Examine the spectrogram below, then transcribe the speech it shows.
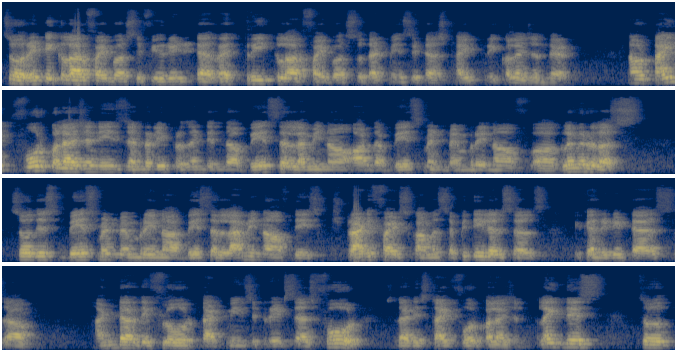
So reticular fibers, if you read it as reticular fibers, so that means it has type 3 collagen there. Now type 4 collagen is generally present in the basal lamina or the basement membrane of uh, glomerulus. So this basement membrane or basal lamina of the stratified squamous epithelial cells, you can read it as uh, under the floor, that means it reads as 4, so that is type 4 collagen. Like this, so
